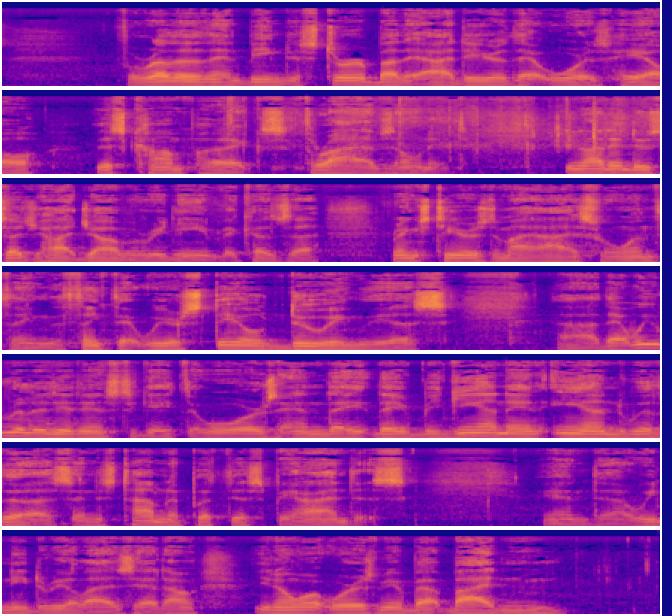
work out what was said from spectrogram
For rather than being disturbed by the idea that war is hell, this complex thrives on it. You know, I didn't do such a hot job of reading it because uh, it brings tears to my eyes, for one thing. To think that we are still doing this, uh, that we really did instigate the wars, and they, they begin and end with us, and it's time to put this behind us. And uh, we need to realize that. Now, you know what worries me about Biden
